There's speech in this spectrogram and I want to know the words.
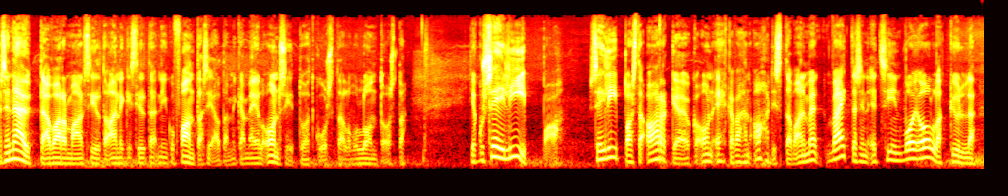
Ja se näyttää varmaan siltä, ainakin siltä niin kuin fantasialta, mikä meillä on siitä 1600-luvun Lontoosta. Ja kun se ei liippaa, se ei liippaa sitä arkea, joka on ehkä vähän ahdistavaa, niin mä väittäisin, että siinä voi olla kyllä –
